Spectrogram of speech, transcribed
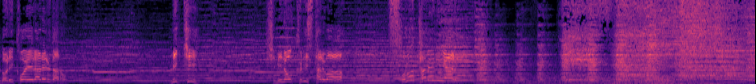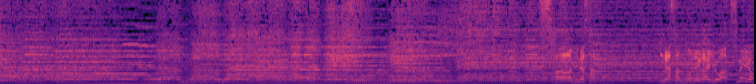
乗り越えられるだろう。ミッキー君のクリスタルはそのためにある。さあ皆さん皆さんの願いを集めよう。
